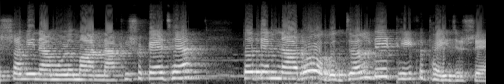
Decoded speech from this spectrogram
શમીના મૂળમાં નાખી શકે છે, તો તેમના રોગ જલ્દી ઠીક થઈ જશે.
